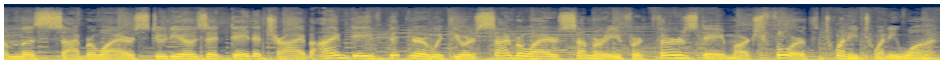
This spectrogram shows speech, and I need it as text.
From the CyberWire studios at DataTribe, I'm Dave Bittner with your CyberWire summary for Thursday, March 4th, 2021.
